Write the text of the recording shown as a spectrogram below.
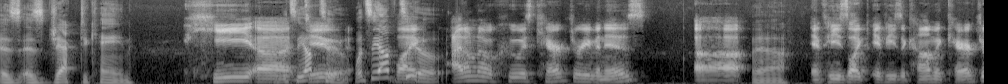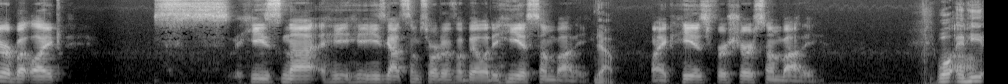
as as Jack Duquesne. he uh, What's he up dude, to? What's he up like, to? I don't know who his character even is. Uh, Yeah, if he's like if he's a comic character, but like he's not. He he- he's got some sort of ability. He is somebody. yeah. Like he is for sure somebody. Well, and he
